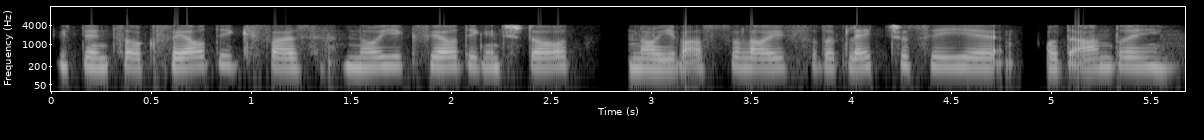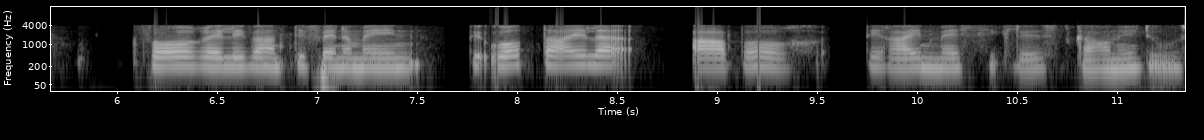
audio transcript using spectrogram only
Wir dann zur Gefährdung, falls neue Gefährdung entsteht, neue Wasserläufe oder Gletscherseen oder andere gefahrenrelevante Phänomene beurteilen, aber die Reinmessung löst gar nicht aus.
